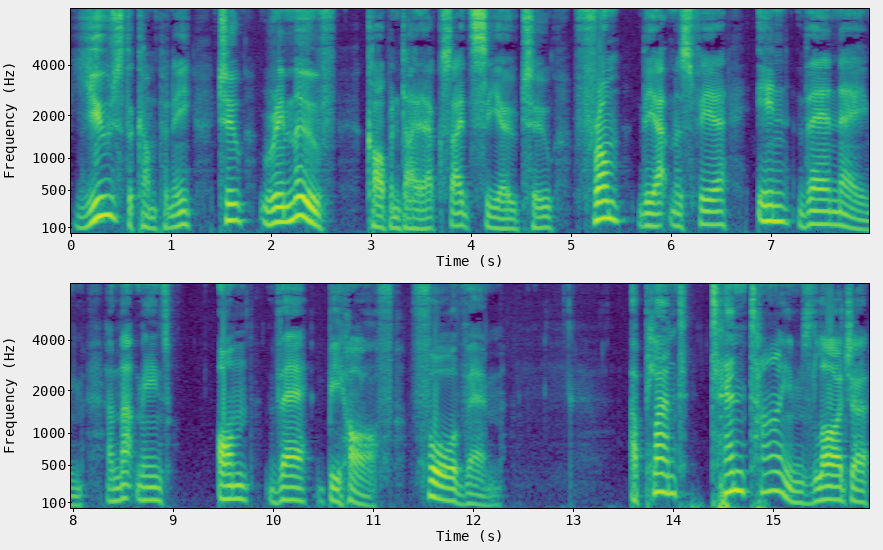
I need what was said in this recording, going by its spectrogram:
use the company to remove carbon dioxide, CO2, from the atmosphere in their name, and that means on their behalf, for them. A plant 10 times larger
